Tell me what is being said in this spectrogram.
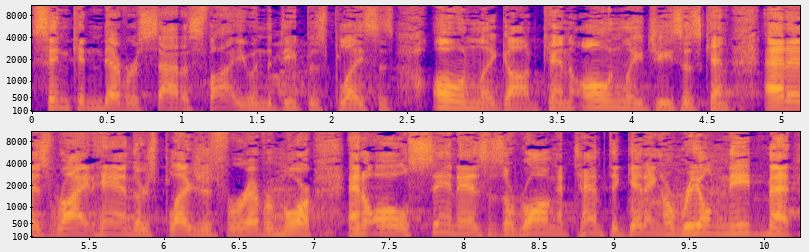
Sin can never satisfy you in the deepest places. Only God can, only Jesus can. At his right hand, there's pleasures forevermore. And all sin is, is a wrong attempt at getting a real need met.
